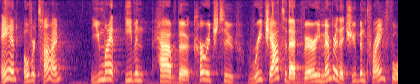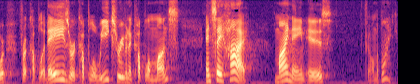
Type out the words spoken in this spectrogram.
And over time, you might even have the courage to reach out to that very member that you've been praying for for a couple of days or a couple of weeks or even a couple of months and say, Hi, my name is fill in the blank.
